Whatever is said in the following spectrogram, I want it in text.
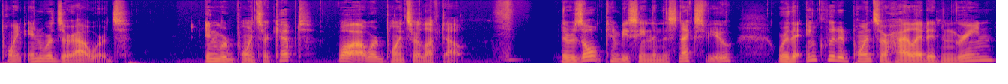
point inwards or outwards. Inward points are kept, while outward points are left out. The result can be seen in this next view, where the included points are highlighted in green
